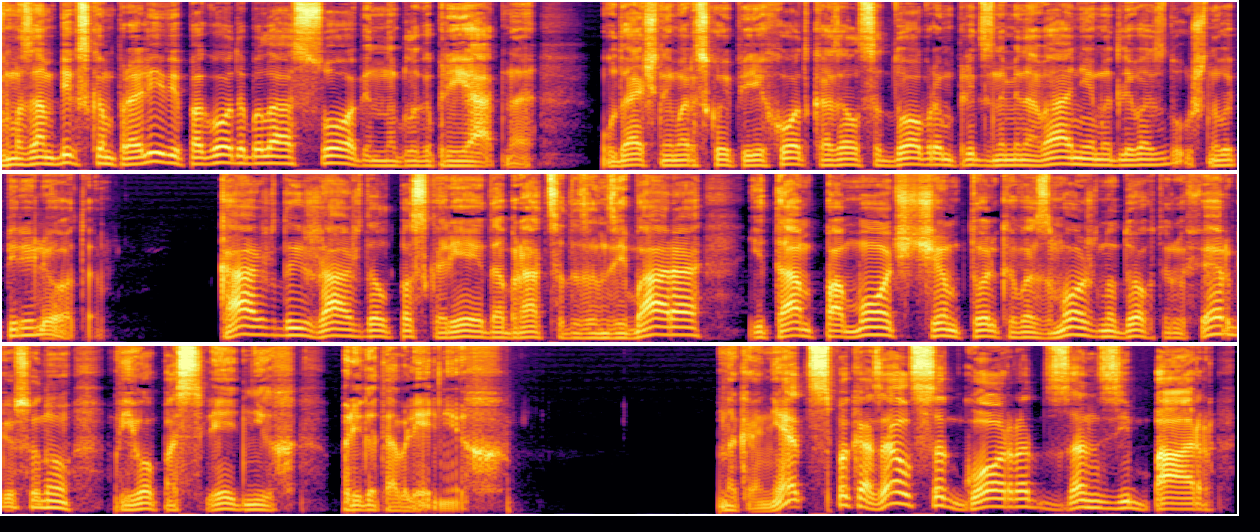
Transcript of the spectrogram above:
В Мозамбикском проливе погода была особенно благоприятна. Удачный морской переход казался добрым предзнаменованием и для воздушного перелета. Каждый жаждал поскорее добраться до Занзибара и там помочь, чем только возможно, доктору Фергюсону в его последних приготовлениях. Наконец показался город Занзибар —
